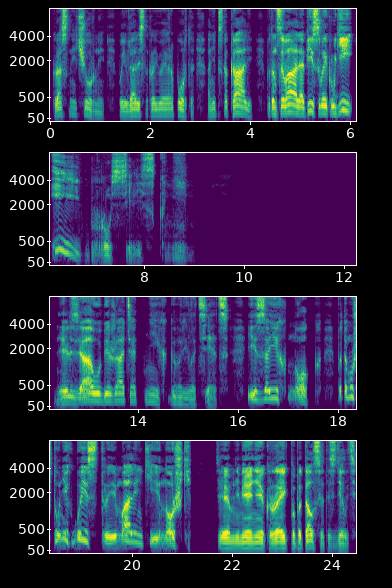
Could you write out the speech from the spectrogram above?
красные и черные, появлялись на краю аэропорта. Они поскакали, потанцевали, описывая круги, и бросились к ним. Нельзя убежать от них, — говорил отец, — из-за их ног, потому что у них быстрые маленькие ножки. Тем не менее Крейг попытался это сделать.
